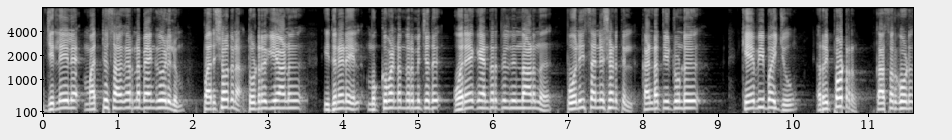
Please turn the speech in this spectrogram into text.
ജില്ലയിലെ മറ്റു സഹകരണ ബാങ്കുകളിലും പരിശോധന തുടരുകയാണ്. ഇതിനിടയിൽ മുക്കുവണ്ടം നിർമ്മിച്ചത് ഒരേ കേന്ദ്രത്തിൽ നിന്നാണെന്ന് പോലീസ് അന്വേഷണത്തിൽ കണ്ടെത്തിയിട്ടുണ്ട്. K V Baiju reporter Kasaragod.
